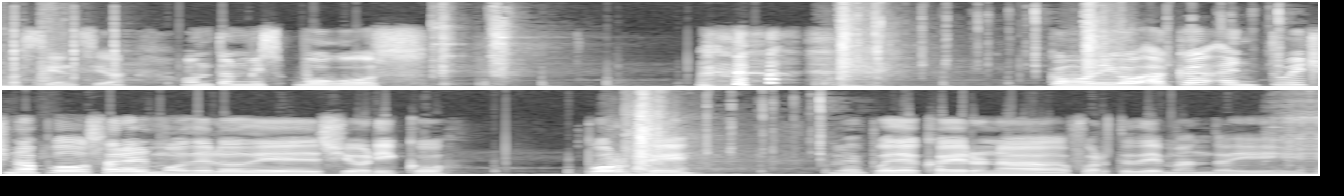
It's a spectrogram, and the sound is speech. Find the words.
Paciencia. ¿Dónde mis hugos? Como digo, acá en Twitch no puedo usar el modelo de Shioriko. Porque me puede caer una fuerte demanda y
